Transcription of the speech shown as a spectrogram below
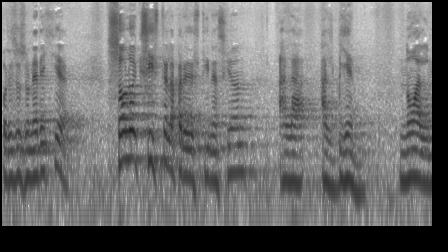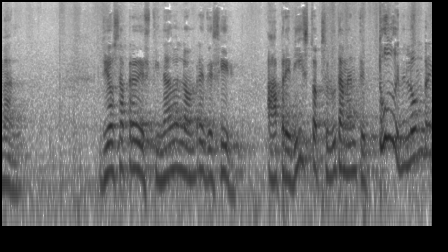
por eso es una herejía. Solo existe la predestinación a la, al bien no al mal. Dios ha predestinado al hombre, es decir, ha previsto absolutamente todo en el hombre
